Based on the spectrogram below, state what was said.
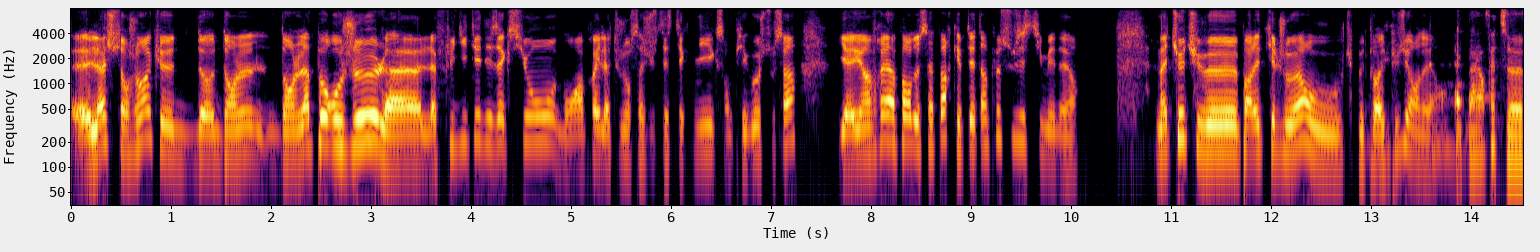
Euh, là, je te rejoins que dans, l'apport au jeu, la, fluidité des actions, bon après il a toujours sa justesse technique, son pied gauche, tout ça. Il y a eu un vrai apport de sa part qui est peut-être un peu sous-estimé d'ailleurs. Mathieu, tu veux parler de quel joueur ou tu peux te parler de plusieurs d'ailleurs? Bah, En fait, euh,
